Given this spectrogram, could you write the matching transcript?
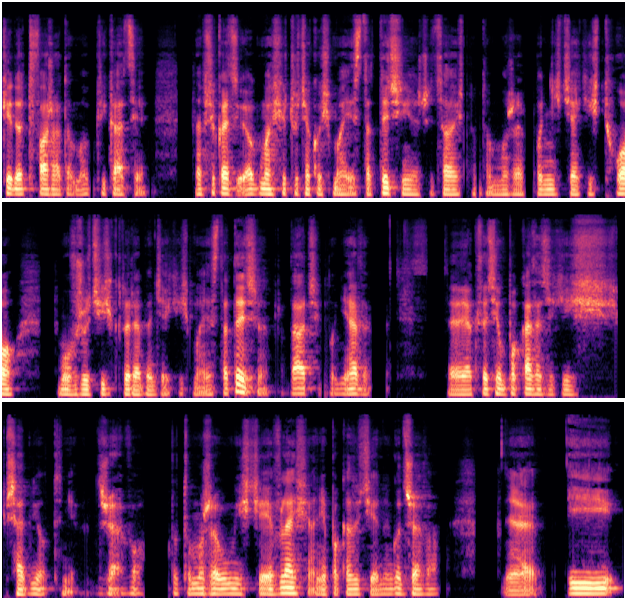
kiedy odtwarza tą aplikację. Na przykład jak ma się czuć jakoś majestatycznie czy coś, no to może powinniście jakieś tło mu wrzucić, które będzie jakieś majestatyczne, prawda? Czy bo nie wiem, e, jak chcecie mu pokazać jakiś przedmiot, nie wiem, drzewo, no to może umieśćcie je w lesie, a nie pokazujcie jednego drzewa. E, I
